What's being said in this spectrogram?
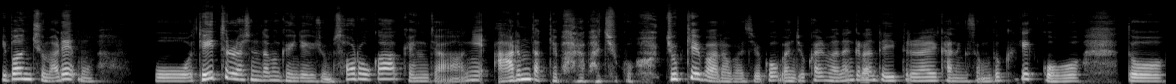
이번 주말에 뭐 어, 데이트를 하신다면 굉장히 좀 서로가 굉장히 아름답게 바라봐주고 좋게 바라봐주고 만족할 만한 그런 데이트를 할 가능성도 크겠고 또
